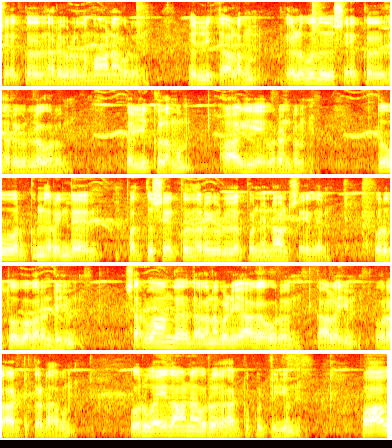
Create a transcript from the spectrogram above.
சேக்கல் நிறைவுள்ளதுமான ஒரு வெள்ளித்தாளமும் எழுபது சேக்கல் நிறைவுள்ள ஒரு வெள்ளிக்கிழமும் ஆகிய இரண்டும். தூவர்க்கம் நிறைந்த பத்து சேக்கல் நிறைவுள்ள பொன்னினால் செய்த ஒரு தூபகரண்டியும் சர்வாங்க தகன ஒரு காளையும் ஒரு ஆட்டுக்கடாவும் ஒரு வயதான ஒரு ஆட்டுக்குட்டியும் பாவ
